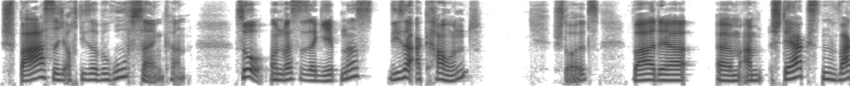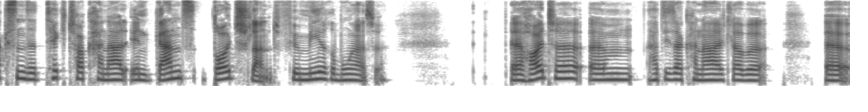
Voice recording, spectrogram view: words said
spaßig auch dieser Beruf sein kann. So, und was ist das Ergebnis? Dieser Account, stolz, war der ähm, am stärksten wachsende TikTok-Kanal in ganz Deutschland für mehrere Monate. Äh, heute ähm, hat dieser Kanal, ich glaube, äh,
